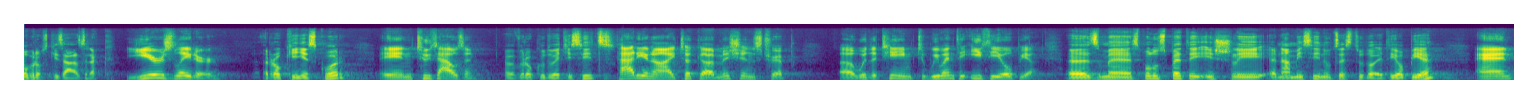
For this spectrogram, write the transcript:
Obrovský zázrak. Years later, Roky neskôr, in 2000, v roku 2000, Patty and I took a missions trip uh, with a team. To, we went to Ethiopia. e, sme spolu s išli na misijnú cestu do Etiópie. And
